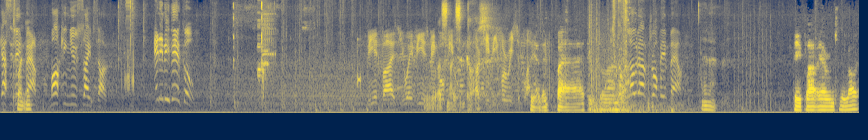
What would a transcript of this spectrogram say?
Gas is 20. inbound. Marking new safe zone. Enemy vehicle! Be advised, UAV is being that's nice and close. RTB for resupply. Yeah, there's bad people around there. Loadout drop inbound. Innit? People out here and to the right.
